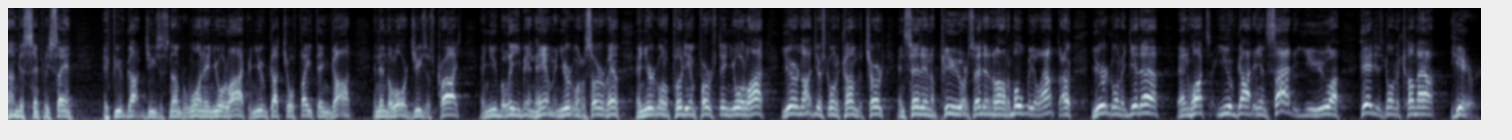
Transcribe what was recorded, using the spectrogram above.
I'm just simply saying, if you've got Jesus number one in your life and you've got your faith in God and in the Lord Jesus Christ and you believe in Him and you're going to serve Him and you're going to put Him first in your life, you're not just going to come to church and sit in a pew or sit in an automobile out there. You're going to get up and what you've got inside of you, uh, it is going to come out here.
